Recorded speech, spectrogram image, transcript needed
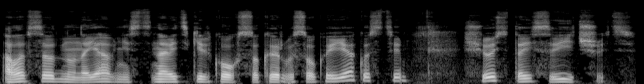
але все одно наявність навіть кількох сокир високої якості щось та й свідчить.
